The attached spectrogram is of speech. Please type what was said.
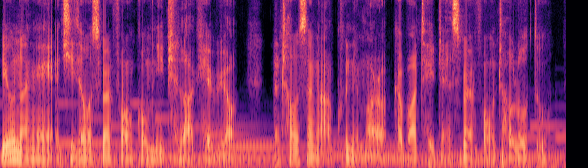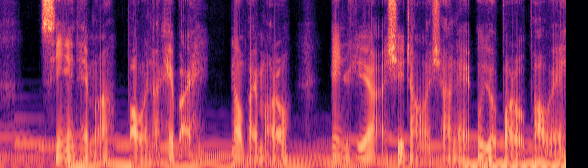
တရုတ်နိုင်ငံရဲ့အကြီးဆုံး smartphone ကုမ္ပဏီဖြစ်လာခဲ့ပြီးတော့2015ခုနှစ်မှာတော့ကမ္ဘာထိပ်တန်း smartphone ထုတ်လုပ်သူစီးရင်ထဲမှာပါဝင်လာခဲ့ပါတယ်။နောက်ပိုင်းမှာတော့အိန္ဒိယအရှေ့တောင်အာရှနဲ့ဥရောပတို့ပါဝင်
